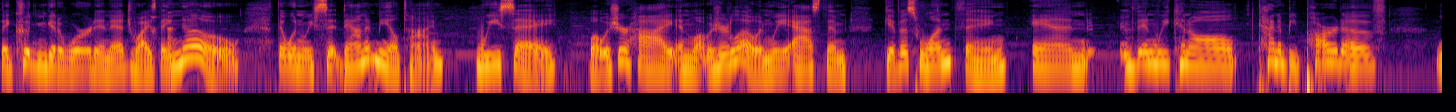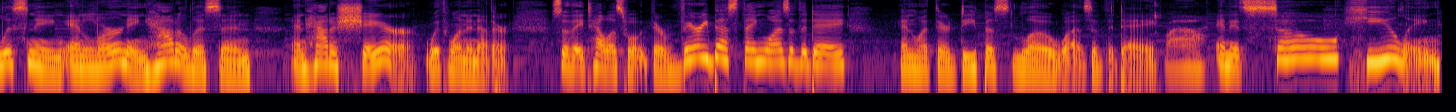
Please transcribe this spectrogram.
they couldn't get a word in edgewise. They know that when we sit down at mealtime, we say, "What was your high and what was your low?" and we ask them, "Give us one thing," and then we can all kind of be part of listening and learning how to listen and how to share with one another. So they tell us what their very best thing was of the day and what their deepest low was of the day. Wow. And it's so healing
